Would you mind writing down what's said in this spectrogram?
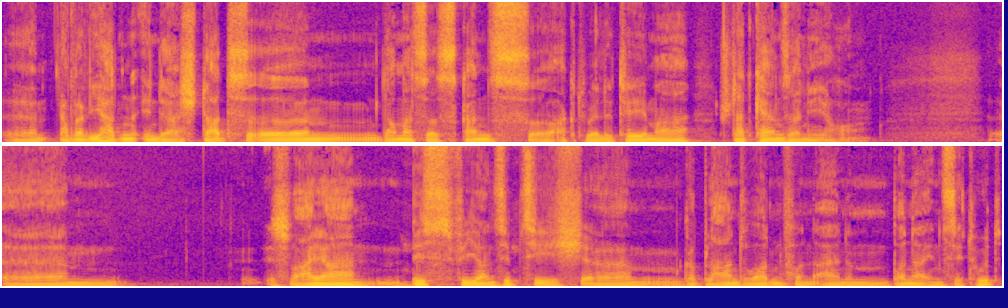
Ähm, aber wir hatten in der Stadt ähm, damals das ganz äh, aktuelle Thema Stadtkernsanierung. Ähm, es war ja bis 1974 ähm, geplant worden von einem Bonner Institut,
